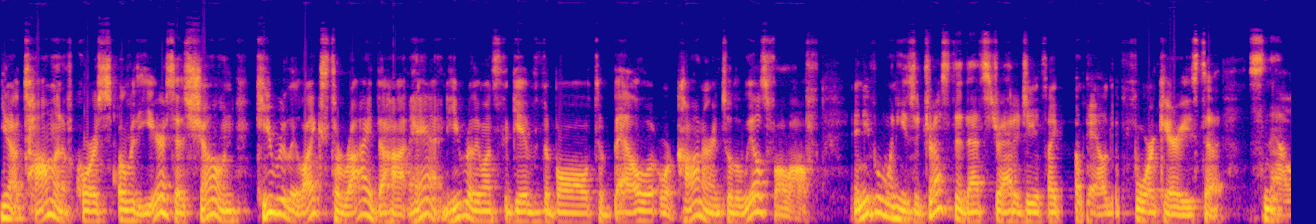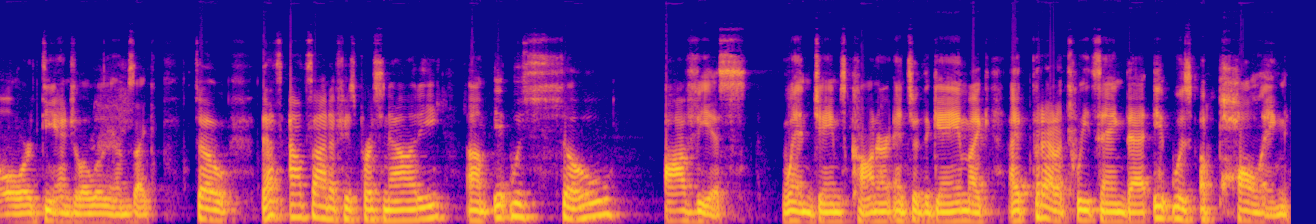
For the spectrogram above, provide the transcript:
you know, Tomlin, of course, over the years has shown he really likes to ride the hot hand. He really wants to give the ball to Bell or Conner until the wheels fall off. And even when he's adjusted that strategy, it's like, okay, I'll give four carries to Snell or DeAngelo Williams. Like, so that's outside of his personality. Um, it was so obvious when James Conner entered the game. Like I put out a tweet saying that it was appalling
